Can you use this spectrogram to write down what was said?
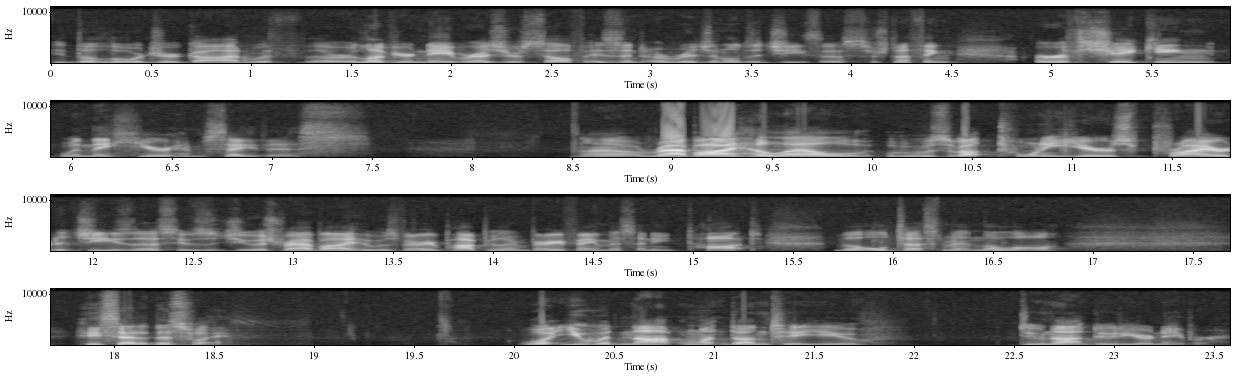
the Lord your God with, or love your neighbor as yourself, isn't original to Jesus. There's nothing earth shaking when they hear him say this. Uh, rabbi Hillel, who was about 20 years prior to Jesus, he was a Jewish rabbi who was very popular and very famous, and he taught the Old Testament and the law. He said it this way What you would not want done to you, do not do to your neighbor.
